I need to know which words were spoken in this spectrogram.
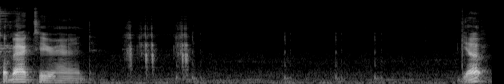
Go back to your hand. Yep.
